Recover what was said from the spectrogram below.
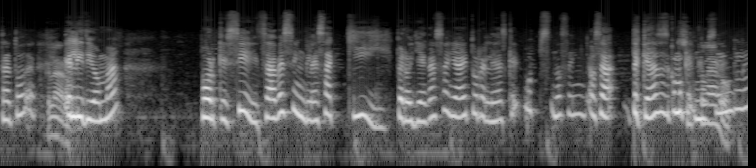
Trato de, Claro. el idioma, porque sí, sabes inglés aquí, pero llegas allá y tu realidad es que, ups, no sé, o sea, te quedas así como Sí, que no sé inglés.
